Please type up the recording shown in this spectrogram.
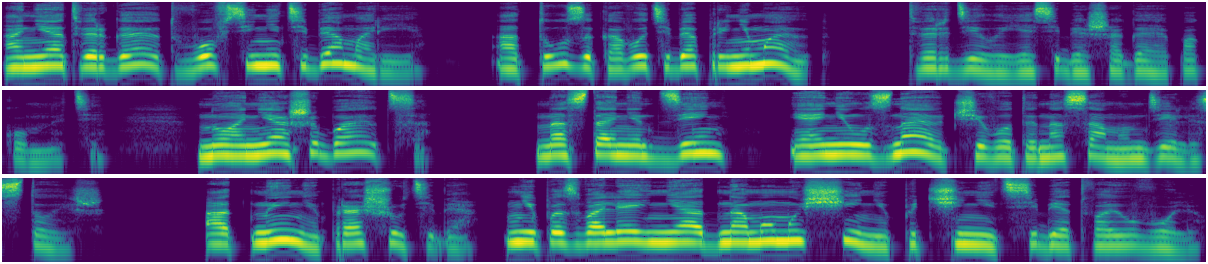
«Они отвергают вовсе не тебя, Мария, а ту, за кого тебя принимают», — твердила я себе, шагая по комнате. «Но они ошибаются. Настанет день, и они узнают, чего ты на самом деле стоишь. Отныне прошу тебя, не позволяй ни одному мужчине подчинить себе твою волю.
